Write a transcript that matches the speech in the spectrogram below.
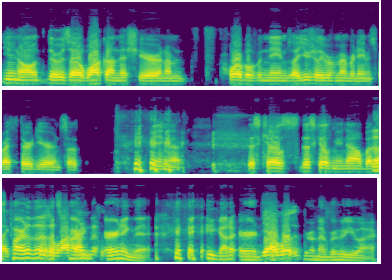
you know, there was a walk on this year, and I'm horrible with names. I usually remember names by third year, and so being that this kills this kills me now. But that's like, part of the that's part of the earning that you got to earn. Yeah. Well, remember who you are.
